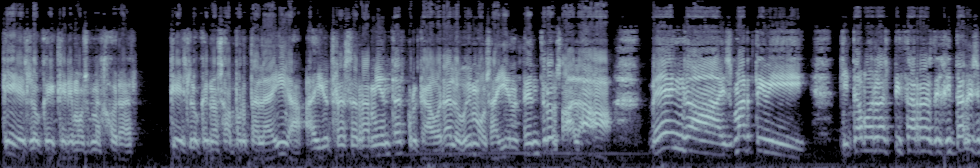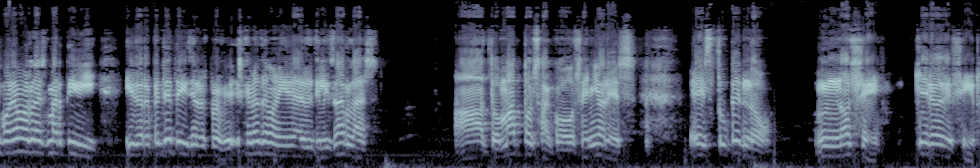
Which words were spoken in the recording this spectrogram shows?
¿Qué es lo que queremos mejorar? ¿Qué es lo que nos aporta la IA? Hay otras herramientas porque ahora lo vemos ahí en centros. ¡Hala! ¡Venga! Smart TV. Quitamos las pizarras digitales y ponemos la Smart TV. Y de repente te dicen los profes, es que no tengo ni idea de utilizarlas. Ah, tomad por saco, señores. Estupendo. no sé, quiero decir,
